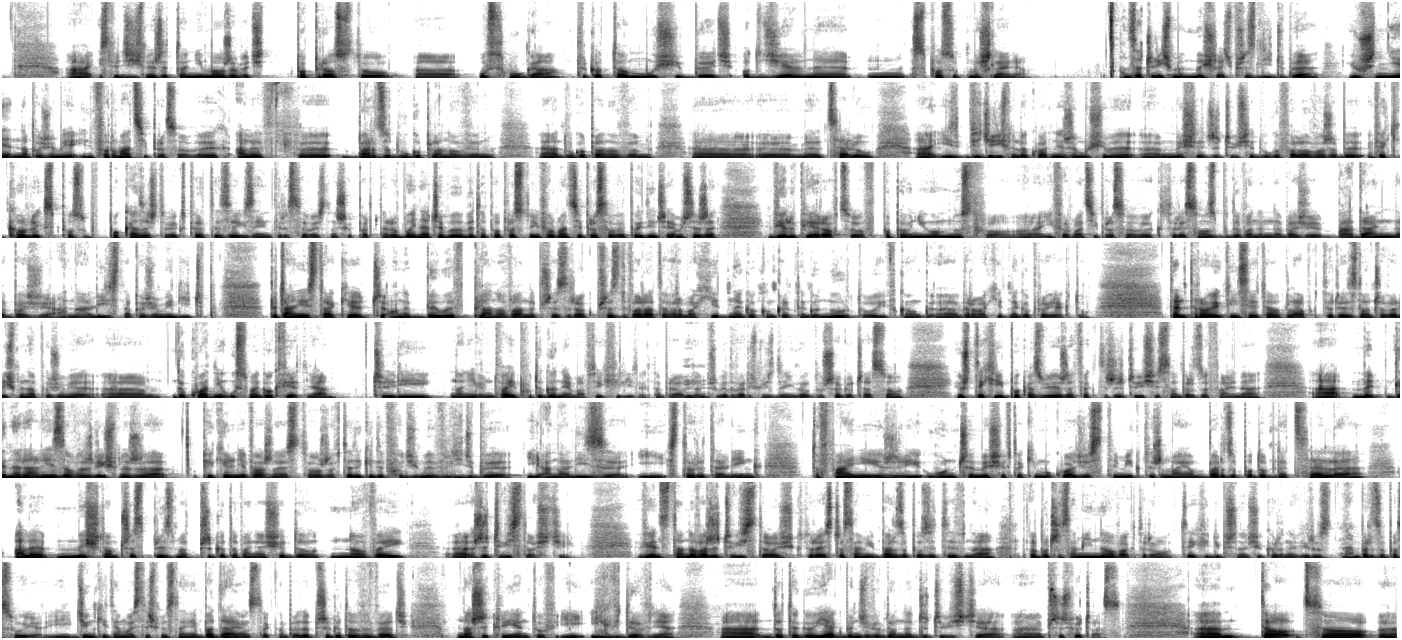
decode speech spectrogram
I stwierdziliśmy, że to nie może być po prostu e, usługa, tylko to musi być oddzielny mm, sposób myślenia zaczęliśmy myśleć przez liczby, już nie na poziomie informacji prasowych, ale w bardzo długoplanowym, e, długoplanowym e, e, celu. I wiedzieliśmy dokładnie, że musimy myśleć rzeczywiście długofalowo, żeby w jakikolwiek sposób pokazać tę ekspertyzę i zainteresować naszych partnerów, bo inaczej byłyby to po prostu informacje prasowe pojedyncze. Ja myślę, że wielu PR-owców popełniło mnóstwo informacji prasowych, które są zbudowane na bazie badań, na bazie analiz, na poziomie liczb. Pytanie jest takie, czy one były planowane przez rok, przez dwa lata w ramach jednego konkretnego nurtu i w, e, w ramach jednego projektu. Ten projekt Insight Out Lab, który zlączowaliśmy na poziomie e, dokładnie 8 kwietnia, czyli, no nie wiem, dwa i pół tygodnia ma w tej chwili tak naprawdę. Przygotowaliśmy się do niego od dłuższego czasu. Już w tej chwili pokazuje, że efekty rzeczywiście są bardzo fajne. A my generalnie zauważyliśmy, że piekielnie ważne jest to, że wtedy, kiedy wchodzimy w liczby i analizy i storytelling, to fajnie, jeżeli łączymy się w takim układzie z tymi, którzy mają bardzo podobne cele, ale myślą przez pryzmat przygotowania się do nowej e, rzeczywistości. Więc ta nowa rzeczywistość, która jest czasami bardzo pozytywna, albo czasami nowa, którą w tej chwili przynosi koronawirus, nam bardzo pasuje. I dzięki temu jesteśmy w stanie, badając tak naprawdę, przygotowywać naszych klientów i ich widownię do tego, jak będzie wyglądać rzeczywiście e, przyszły czas. To, co, e,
